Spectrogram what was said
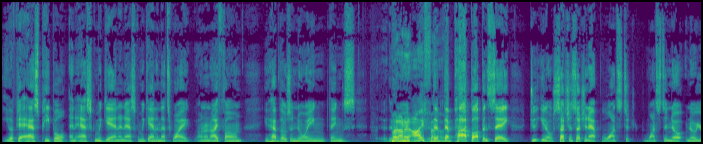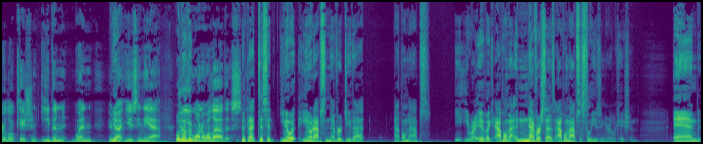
you have to ask people and ask them again and ask them again. And that's why on an iphone you have those annoying things they're But on an iPhone- that, that pop up and say do you know such and such an app wants to wants to know know your location even when you're Yeah. not using the app Well, do no, you the- want to allow this But that dis you know what you know what apps never do that? Apple Maps. You're right. It- like Apple Maps, it never says Apple Maps is still using your location. And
